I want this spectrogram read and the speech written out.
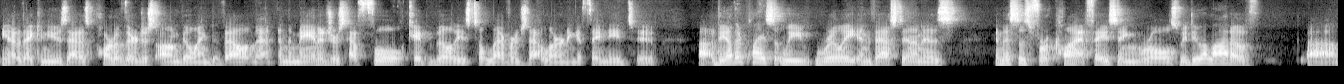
you know they can use that as part of their just ongoing development. And the managers have full capabilities to leverage that learning if they need to. Uh, the other place that we really invest in is, and this is for client facing roles, we do a lot of uh,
